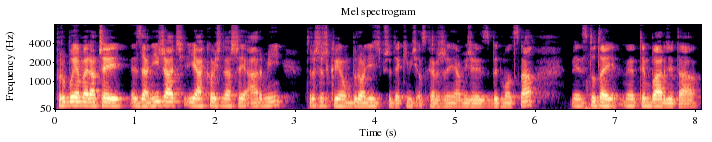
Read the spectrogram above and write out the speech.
próbujemy raczej zaniżać jakość naszej armii, troszeczkę ją bronić przed jakimiś oskarżeniami, że jest zbyt mocna. Więc tutaj e, tym bardziej ta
